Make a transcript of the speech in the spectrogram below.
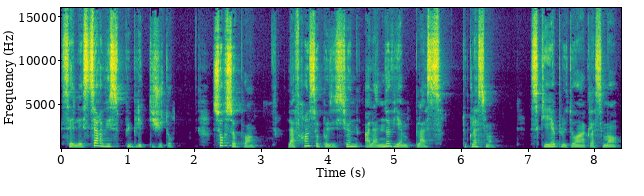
c'est les services publics digitaux. Sur ce point, la France se positionne à la neuvième place du classement, ce qui est plutôt un classement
